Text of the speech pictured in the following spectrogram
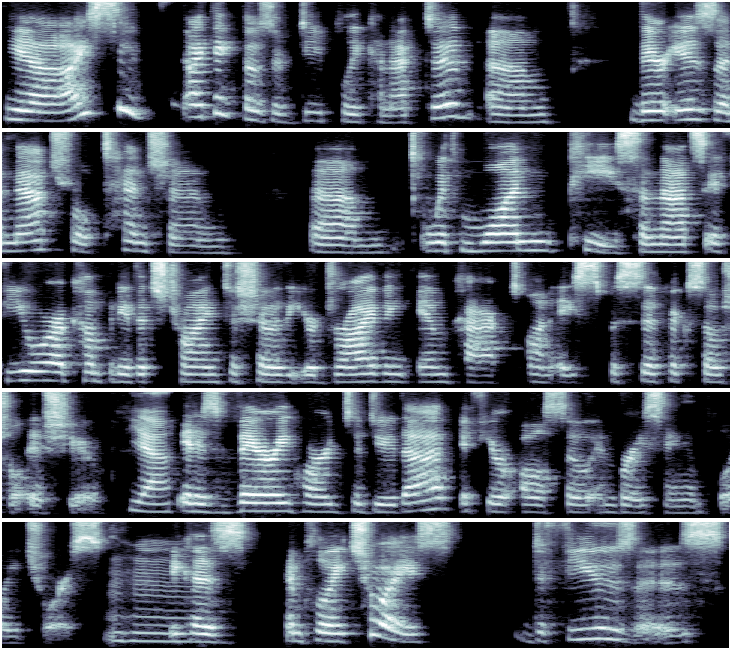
Yeah, I see. I think those are deeply connected. Um, there is a natural tension um, with one piece, and that's if you are a company that's trying to show that you're driving impact on a specific social issue. Yeah. It is very hard to do that if you're also embracing employee choice mm-hmm. because employee choice diffuses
